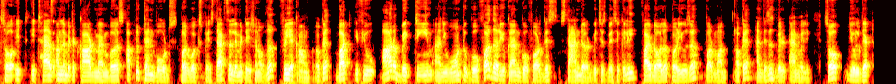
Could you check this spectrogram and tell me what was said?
So it, it has unlimited card members up to 10 boards per workspace. That's the limitation of the free account. Okay. But if you are a big team and you want to go further, you can go for this standard, which is basically $5 per user per month. Okay. And this is built annually. So you will get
